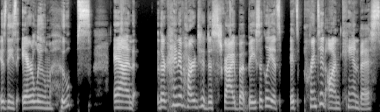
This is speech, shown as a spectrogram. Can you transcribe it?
is these heirloom hoops. And they're kind of hard to describe but basically it's it's printed on canvas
